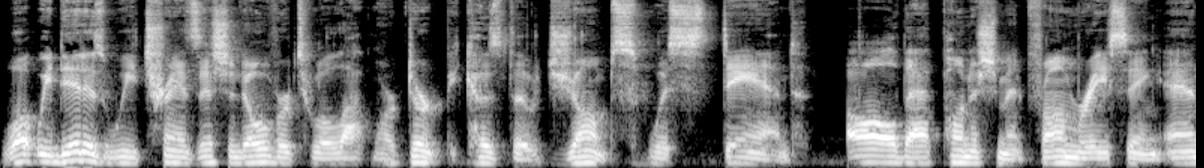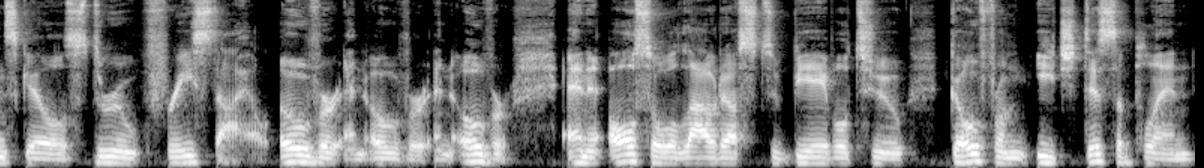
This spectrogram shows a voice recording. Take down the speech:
what we did is we transitioned over to a lot more dirt because the jumps withstand all that punishment from racing and skills through freestyle over and over and over. And it also allowed us to be able to go from each discipline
